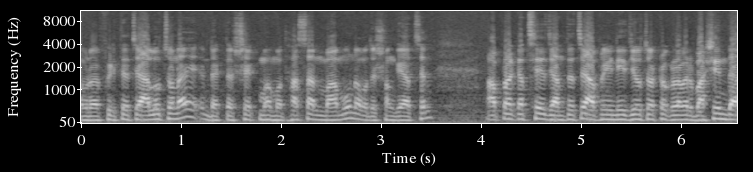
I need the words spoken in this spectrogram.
আমরা ফিরতে চাই আলোচনায়। ডাক্তার শেখ মোহাম্মদ হাসান মামুন আমাদের সঙ্গে আছেন। আপনার কাছে জানতে চাই, আপনি নিজেও চট্টগ্রামের বাসিন্দা।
